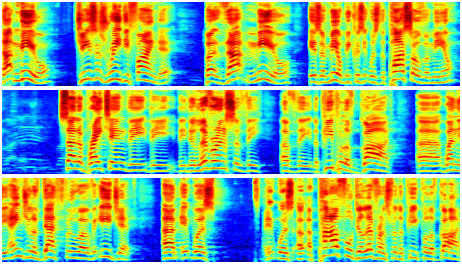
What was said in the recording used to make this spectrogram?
That meal Jesus redefined it, but that meal is a meal because it was the Passover meal, celebrating the, the, the deliverance of the, of the, the people of God uh, when the angel of death flew over Egypt. Um, it was, it was a, a powerful deliverance for the people of God.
